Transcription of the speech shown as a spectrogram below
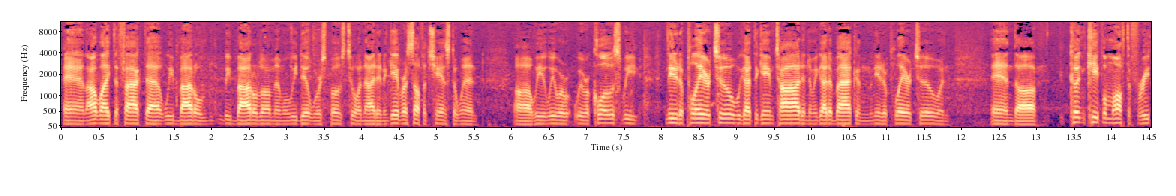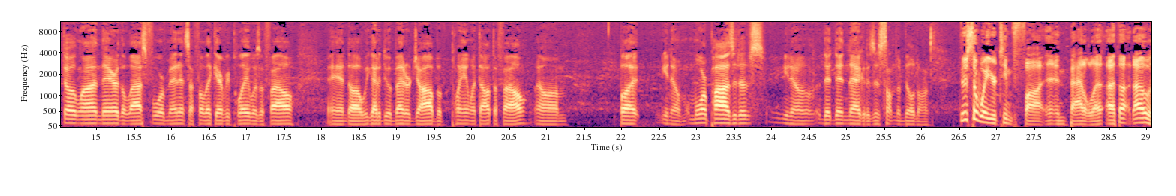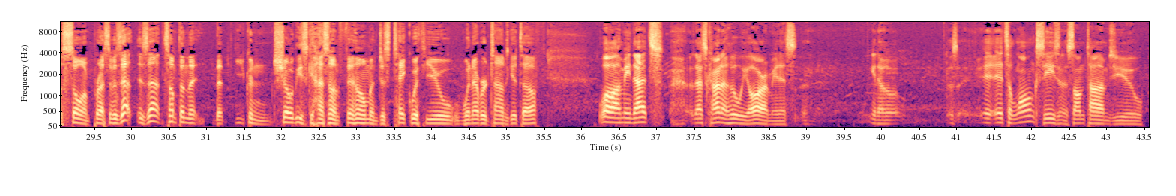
And I like the fact that we battled we battled them, and when we did, we are supposed to on night, and it gave ourselves a chance to win. Uh, we we were we were close. We needed a play or two. We got the game tied, and then we got it back, and needed a play or two, and and uh, couldn't keep them off the free throw line there the last four minutes. I felt like every play was a foul, and uh, we got to do a better job of playing without the foul. Um, but you know, more positives, you know, than, than negatives. Is something to build on. There's the way your team fought and battled. I, I, thought that was so impressive. Is that is that something that, that you can show these guys on film and just take with you whenever times get tough? Well, I mean that's that's kind of who we are. I mean it's you know it's a long season, and sometimes you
